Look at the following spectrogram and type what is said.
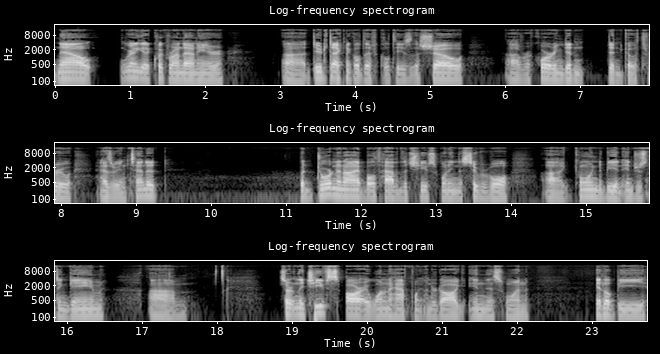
Now, we're going to get a quick rundown here. Uh, due to technical difficulties, the show uh, recording didn't didn't go through as we intended. But Jordan and I both have the Chiefs winning the Super Bowl. Uh, going to be an interesting game. Um, certainly, Chiefs are a one and a half point underdog in this one. It'll be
